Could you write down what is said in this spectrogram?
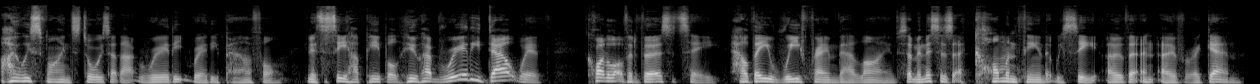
I always find stories like that really, really powerful you know, to see how people who have really dealt with quite a lot of adversity, how they reframe their lives. I mean, this is a common theme that we see over and over again.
